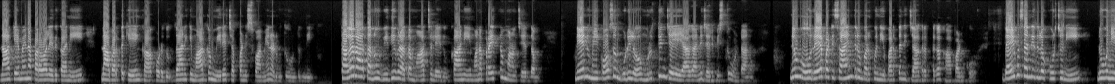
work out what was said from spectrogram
నాకేమైనా పర్వాలేదు కానీ నా భర్తకి ఏం కాకూడదు. దానికి మార్గం మీరే చెప్పండి స్వామి అని అడుగుతూ ఉంటుంది. తలరాతను విధివ్రత మార్చలేదు. కానీ మన ప్రయత్నం మనం చేద్దాం. నేను మీకోసం గుడిలో మృత్యుంజయ యాగాన్ని జరిపిస్తూ ఉంటాను. నువ్వు రేపటి సాయంత్రం వరకు నీ భర్తని జాగ్రత్తగా కాపాడుకో. దైవ సన్నిధిలో కూర్చుని నువ్వు నీ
